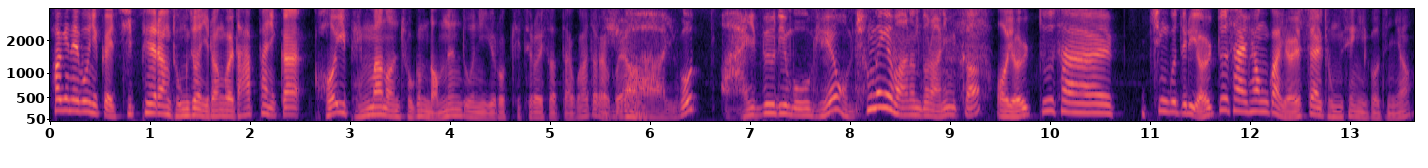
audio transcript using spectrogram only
확인해 보니까 지폐랑 동전 이런 걸 다 합하니까 거의 100만 원 조금 넘는 돈이 이렇게 들어 있었다고 하더라고요. 야, 이거 아이들이 모으기에 엄청나게 많은 돈 아닙니까? 어, 12살 친구들이 12살 형과 10살 동생이거든요.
